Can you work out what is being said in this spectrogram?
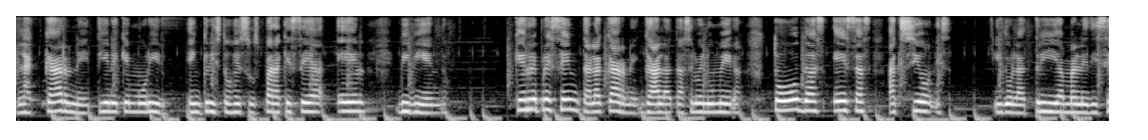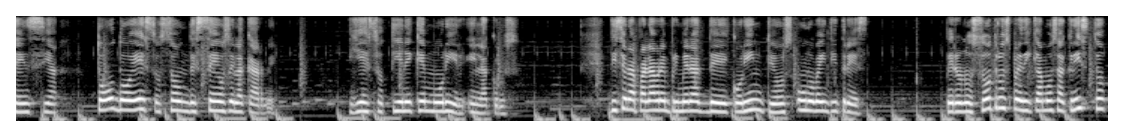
La carne tiene que morir en Cristo Jesús para que sea Él viviendo. ¿Qué representa la carne? Gálatas lo enumera. Todas esas acciones, idolatría, maledicencia, todo eso son deseos de la carne. Y eso tiene que morir en la cruz. Dice la palabra en primera de Corintios 1:23. Pero nosotros predicamos a Cristo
